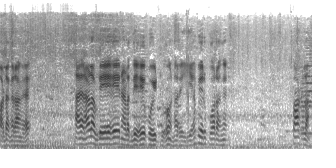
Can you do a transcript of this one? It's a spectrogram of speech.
மாட்டேங்கிறாங்க. அதனால் அப்படியே நடந்தே போயிட்டுருக்கோம் நிறைய பேர் போகிறாங்க பார்க்கலாம்.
